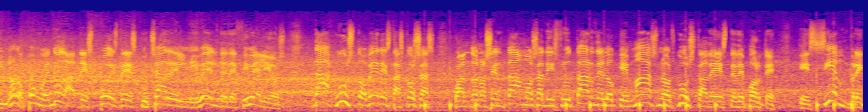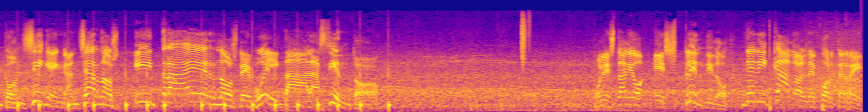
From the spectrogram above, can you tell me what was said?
Y no lo pongo en duda después de escuchar el nivel de decibelios. Da gusto ver estas cosas cuando nos sentamos a disfrutar de lo que más nos gusta de este deporte, que siempre consigue engancharnos y traernos de vuelta al asiento. Un estadio espléndido, dedicado al deporte rey.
